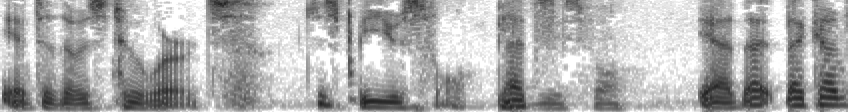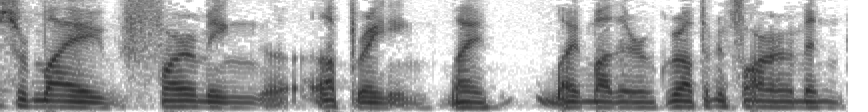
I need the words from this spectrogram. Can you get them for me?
into those two words. Just be useful. Be That's useful. yeah. That that comes from my farming uh, upbringing. My my mother grew up in a farm, and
